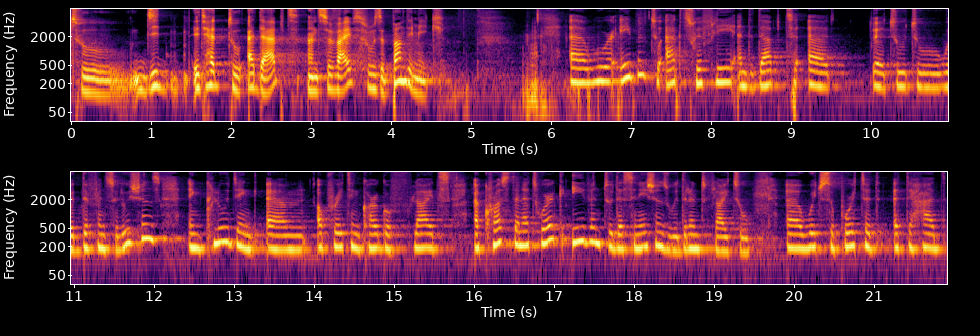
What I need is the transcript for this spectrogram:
to did it had to adapt and survive through the pandemic? Uh, we were able to act swiftly and adapt uh, uh, to, to with different solutions, including um, operating cargo flights across the network, even to destinations we didn't fly to, uh, which supported Etihad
